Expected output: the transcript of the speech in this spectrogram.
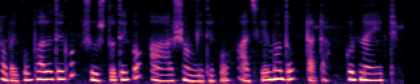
সবাই খুব ভালো থেকো, সুস্থ থেকো আর সঙ্গে থেকো। আজকের মতো, টাটা, গুড নাইট।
